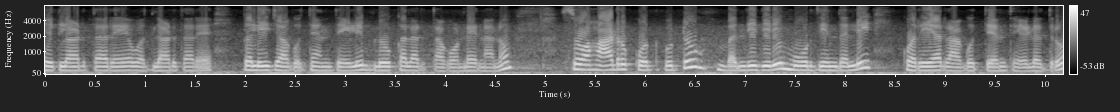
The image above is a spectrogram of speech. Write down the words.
ಹೆಗ್ಲಾಡ್ತಾರೆ, ಒದ್ಲಾಡ್ತಾರೆ, ಗಲೀಜಾಗುತ್ತೆ ಅಂತೇಳಿ ಬ್ಲೂ ಕಲರ್ ತಗೊಂಡೆ ನಾನು. ಸೊ ಆರ್ಡ್ರ್ ಕೊಟ್ಬಿಟ್ಟು ಬಂದಿದ್ದೀರಿ. ಮೂರು ದಿನದಲ್ಲಿ ಕೊರಿಯರ್ ಆಗುತ್ತೆ ಅಂತ ಹೇಳಿದ್ರು.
